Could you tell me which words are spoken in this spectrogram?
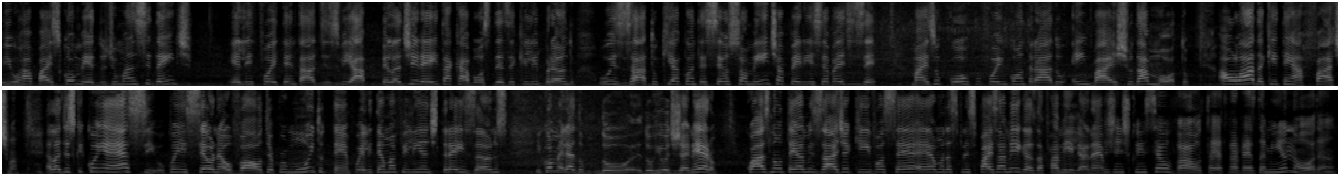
E o rapaz com medo de um acidente ele foi tentar desviar pela direita, acabou se desequilibrando. O exato que aconteceu, somente a perícia vai dizer. Mas o corpo foi encontrado embaixo da moto. Ao lado aqui tem a Fátima. Ela diz que conhece, conheceu né, o Walter por muito tempo. Ele tem uma filhinha de três anos e como ele é do, do, do Rio de Janeiro, quase não tem amizade aqui. E você é uma das principais amigas da família, né? A gente conheceu o Walter através da minha nora.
